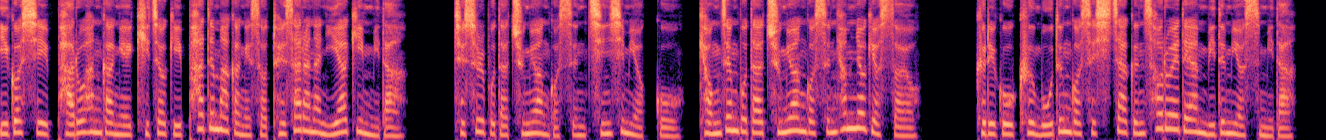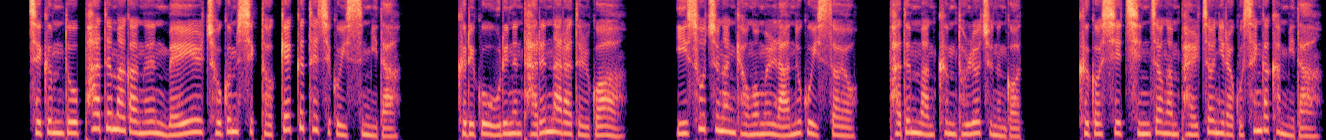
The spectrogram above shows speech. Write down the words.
이것이 바로 한강의 기적이 파드마강에서 되살아난 이야기입니다. 기술보다 중요한 것은 진심이었고 경쟁보다 중요한 것은 협력이었어요. 그리고 그 모든 것의 시작은 서로에 대한 믿음이었습니다. 지금도 파드마강은 매일 조금씩 더 깨끗해지고 있습니다. 그리고 우리는 다른 나라들과 이 소중한 경험을 나누고 있어요. 받은 만큼 돌려주는 것. 그것이 진정한 발전이라고 생각합니다.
